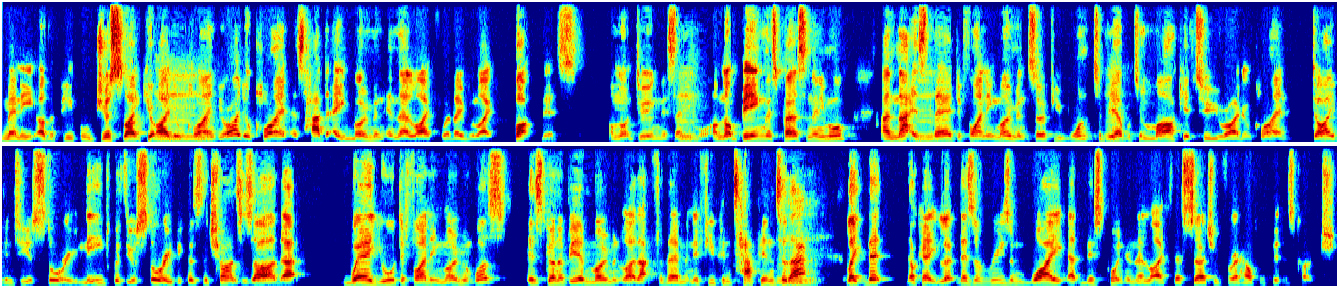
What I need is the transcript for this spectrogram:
many other people. Just like your mm. ideal client, your ideal client has had a moment in their life where they were like, fuck this. I'm not doing this mm. anymore. Mm. I'm not being this person anymore. And that is mm. their defining moment. So if you want to be mm. able to market to your ideal client, dive into your story, lead with your story, because the chances are that where your defining moment was is going to be a moment like that for them. And if you can tap into that, mm. like that, okay, look, there's a reason why at this point in their life they're searching for a health and fitness coach.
